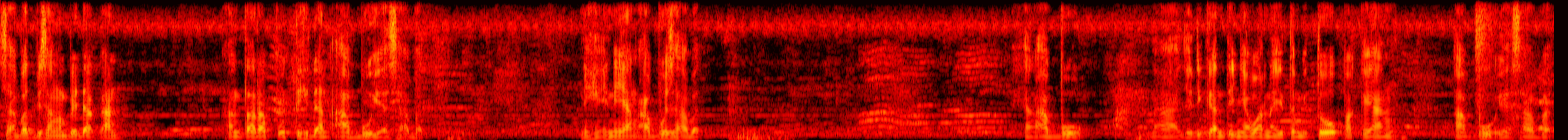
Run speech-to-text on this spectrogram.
Sahabat bisa membedakan antara putih dan abu ya sahabat. Nih ini yang abu sahabat. Yang abu nah jadi gantinya warna hitam itu pakai yang abu ya sahabat.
